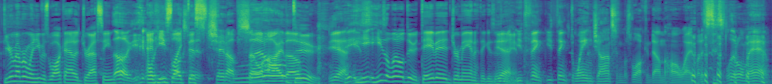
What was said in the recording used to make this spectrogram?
Do you remember when he was walking out of dressing? Oh, he- well, and he he's like this his chin up so high, though. dude. Yeah, he's- he- he's a little dude. David Germain, I think is his yeah, name. you'd think you'd think Dwayne Johnson was walking down the hallway, but it's this little man.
